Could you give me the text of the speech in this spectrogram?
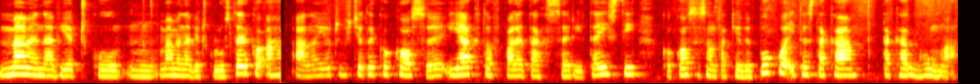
mamy na wieczku, mm, mamy na wieczku lusterko, aha, a no i oczywiście te kokosy, jak to w paletach z serii Tasty, kokosy są takie wypukłe i to jest taka, taka guma.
